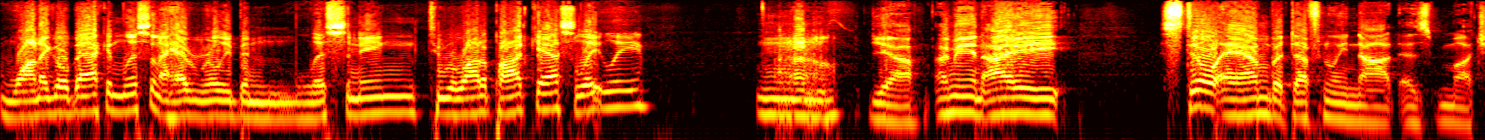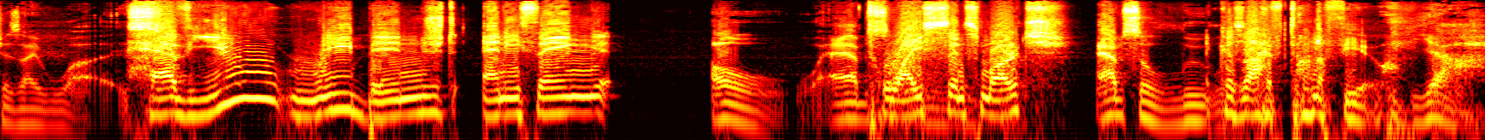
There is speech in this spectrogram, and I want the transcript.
want to go back and listen. I haven't really been listening to a lot of podcasts lately. I don't know. Yeah, I mean, I still am, but definitely not as much as I was. Have you re-binged anything Oh, absolutely. twice since March? Absolutely. Because I've done a few. Yeah.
